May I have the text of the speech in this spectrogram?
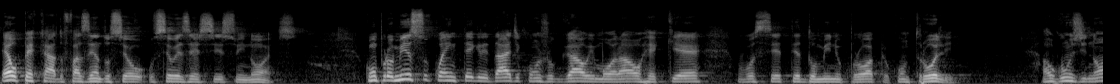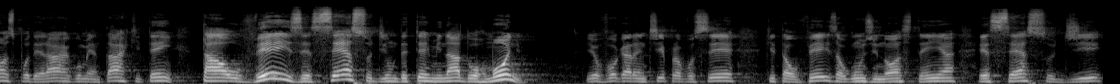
É o pecado fazendo o seu, o seu exercício em nós. Compromisso com a integridade conjugal e moral requer você ter domínio próprio, controle. Alguns de nós poderá argumentar que tem talvez excesso de um determinado hormônio. E eu vou garantir para você que talvez alguns de nós tenha excesso de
